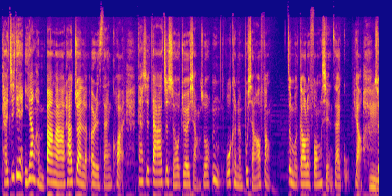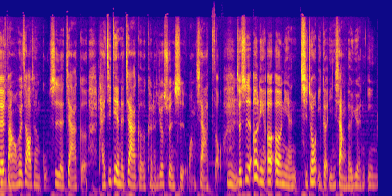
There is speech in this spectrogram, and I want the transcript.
台积电一样很棒啊，它赚了二十三块。但是大家这时候就会想说，嗯，我可能不想要放这么高的风险在股票，嗯、所以反而会造成股市的价格，台积电的价格可能就顺势往下走。嗯，这是二零二二年其中一个影响的原因。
